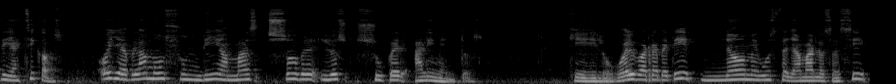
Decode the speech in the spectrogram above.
días chicos. Hoy hablamos un día más sobre los superalimentos. Que lo vuelvo a repetir, no me gusta llamarlos así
